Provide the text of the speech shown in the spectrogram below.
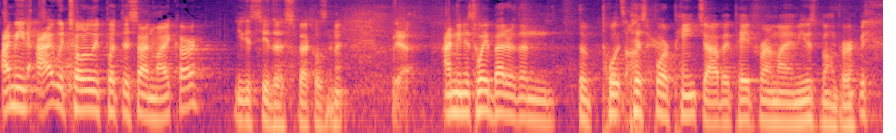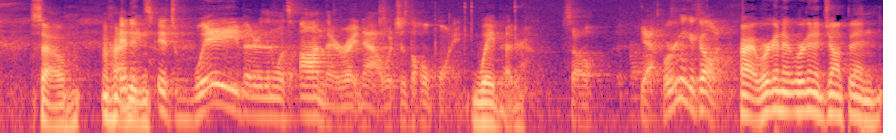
I mean, I would totally put this on my car. You can see the speckles in it. yeah. I mean, it's way better than the po- piss there? poor paint job I paid for on my Amuse bumper. so, I And mean, it's it's way better than what's on there right now, which is the whole point. way better. So, yeah, we're gonna get going. All right, we're gonna we're gonna jump in,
